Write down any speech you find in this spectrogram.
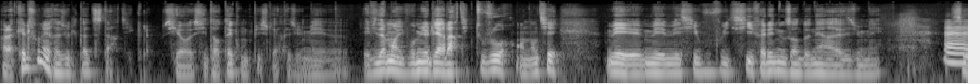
Voilà, quels sont les résultats de cet article? Si, si tant est qu'on puisse les résumer. évidemment, il vaut mieux lire l'article toujours en entier, mais, mais, mais s'il si fallait nous en donner un résumé. Euh,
